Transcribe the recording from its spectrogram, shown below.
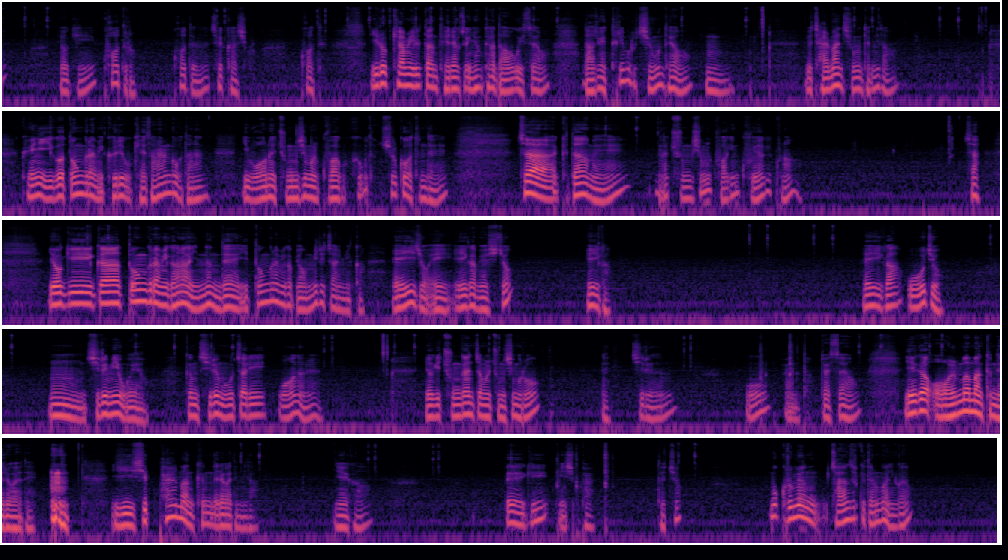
여기 쿼드로 쿼드 체크하시고 쿼드 이렇게 하면 일단 대략적인 형태가 나오고 있어요. 나중에 트림으로 지우면 돼요. 음. 잘만 지우면 됩니다. 괜히 이거 동그라미 그리고 계산하는 것보다는 이 원의 중심을 구하고 그거보다 쉬울 것 같은데 자 그 다음에 중심을 구하긴 구해야겠구나 자, 여기가 동그라미가 하나 있는데 이 동그라미가 몇 미리짜리입니까? A죠, A. A가 몇이죠? A가 A가 5죠. 음, 지름이 5예요. 그럼 지름 5짜리 원을 여기 중간점을 중심으로 네, 지름 5 엔터 됐어요. 얘가 얼마만큼 내려가야 돼? 28만큼 내려가야 됩니다. 얘가 빼기 28 됐죠? 뭐 그러면 자연스럽게 되는 거 아닌가요?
